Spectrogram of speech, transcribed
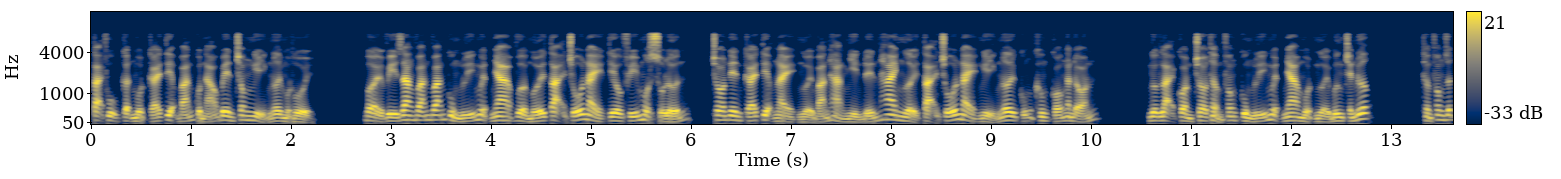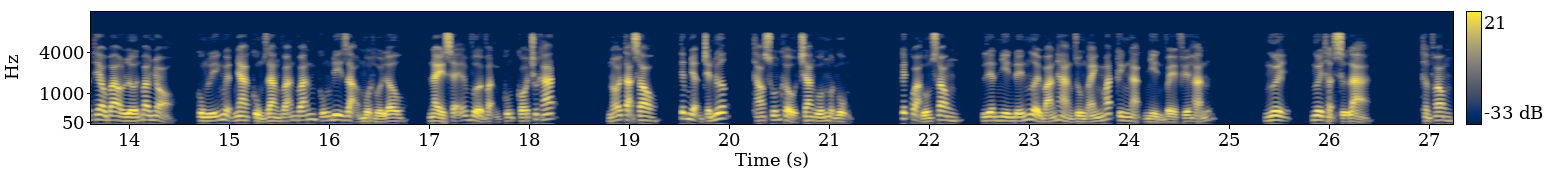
tại phụ cận một cái tiệm bán quần áo bên trong nghỉ ngơi một hồi. Bởi vì giang vãn vãn cùng lý nguyệt nha vừa mới tại chỗ này tiêu phí một số lớn, cho nên cái tiệm này người bán hàng nhìn đến hai người tại chỗ này nghỉ ngơi cũng không có ngăn đón. Ngược lại còn cho thẩm phong cùng lý nguyệt nha một người bưng chén nước. Thẩm phong dẫn theo bao lớn bao nhỏ, cùng lý nguyệt nha cùng giang vãn vãn cũng đi dạo một hồi lâu này sẽ vừa vặn cũng có chút khác. Nói tạ sau, tiếp nhận chén nước, tháo xuống khẩu trang uống một ngụm. Kết quả uống xong, liền nhìn đến người bán hàng dùng ánh mắt kinh ngạc nhìn về phía hắn. Ngươi ngươi thật sự là Thần phong,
